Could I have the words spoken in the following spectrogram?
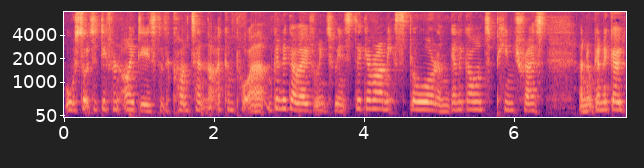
all sorts of different ideas for the content that I can put out. I'm going to go over into Instagram Explore, I'm going to go onto Pinterest, and I'm going to go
